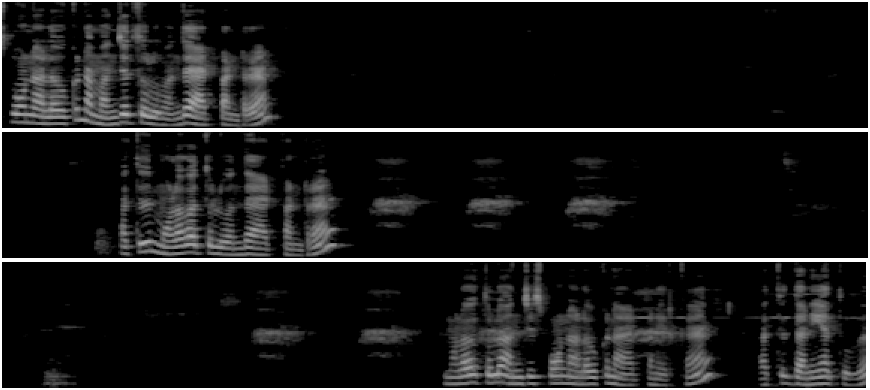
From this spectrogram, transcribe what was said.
ஸ்பூன் அளவுக்கு நான் மஞ்சள்தூள் வந்து ஆட் பண்ணுறேன் அடுத்தது மிளகாத்தூள் வந்து ஆட் பண்ணுறேன் மிளகாத்தூள் அஞ்சு ஸ்பூன் அளவுக்கு நான் ஆட் பண்ணியிருக்கேன். அடுத்து தனியாத்தூள்.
